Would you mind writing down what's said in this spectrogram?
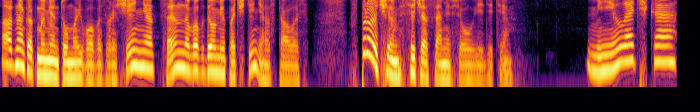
Однако к моменту моего возвращения ценного в доме почти не осталось. Впрочем, сейчас сами все увидите. «Милочка,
